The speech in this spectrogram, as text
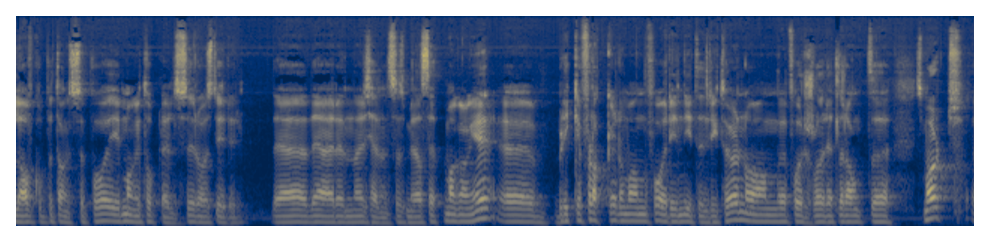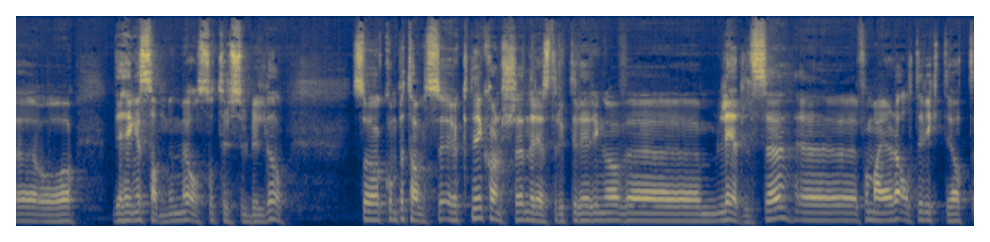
lav kompetanse på i mange toppledelser og styrer. Det, det, er en erkjennelse som jeg har sett mange ganger. Eh, blikket flakker når man får inn IT-direktøren og han foreslår et eller annet eh, smart. Eh, og det henger sammen med også trusselbildet. Så kompetanseøkning, kanskje en restrukturering av ledelse. For meg er det alltid viktig at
